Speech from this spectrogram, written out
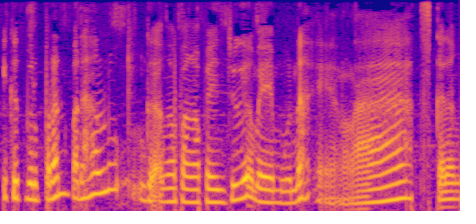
ikut berperan padahal lu nggak ngapa-ngapain juga Maimunah elah. Terus kadang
